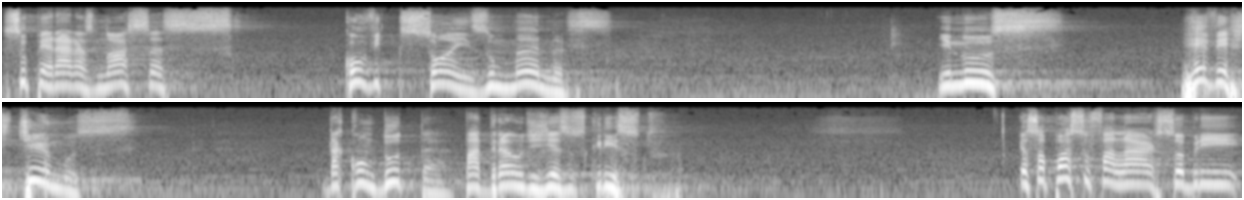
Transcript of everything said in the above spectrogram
superar as nossas convicções humanas e nos revestirmos da conduta padrão de Jesus Cristo. Eu só posso falar sobre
